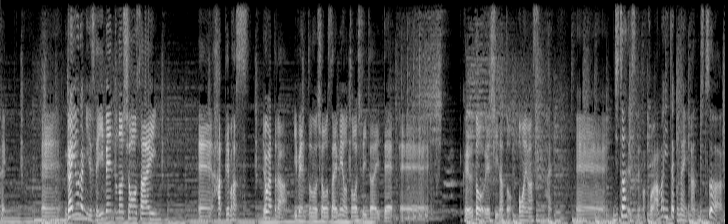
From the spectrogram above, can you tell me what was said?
はい。えー、概要欄にですねイベントの詳細、えー、貼ってます。よかったらイベントの詳細目を通していただいて、えー、くれると嬉しいなと思います。はい。えー、実はですね、まあ、これあんまり言いたくないあの実はあの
